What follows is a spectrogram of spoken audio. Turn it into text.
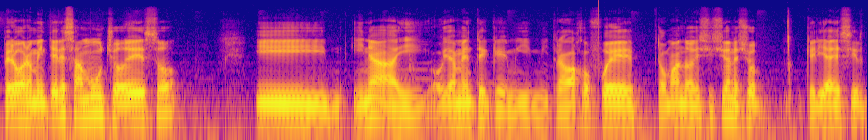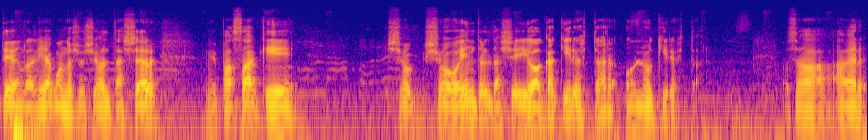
Pero bueno, me interesa mucho de eso. Y, y nada, y obviamente que mi, mi trabajo fue tomando decisiones. Yo quería decirte, en realidad, cuando yo llego al taller, me pasa que yo, yo entro al taller y digo, ¿acá quiero estar o no quiero estar? O sea, a ver,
